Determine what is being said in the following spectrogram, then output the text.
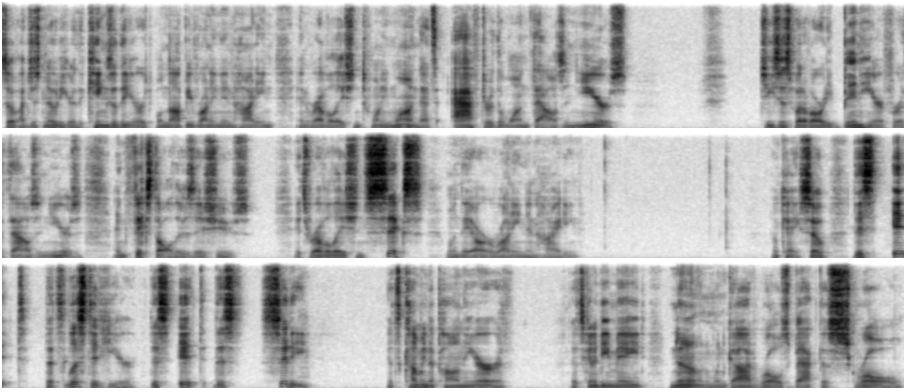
So I just note here the kings of the earth will not be running and hiding in Revelation 21. That's after the 1,000 years. Jesus would have already been here for a thousand years and fixed all those issues. It's Revelation 6 when they are running and hiding. Okay, so this it that's listed here, this it, this city that's coming upon the earth, that's going to be made known when God rolls back the scroll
